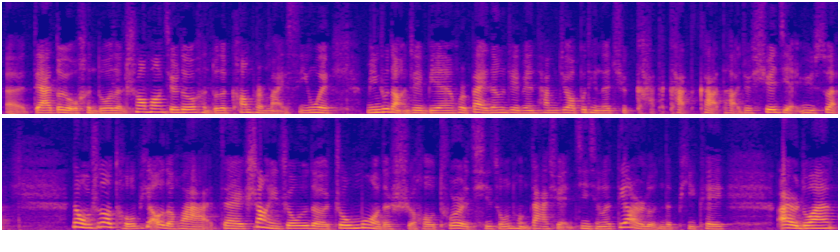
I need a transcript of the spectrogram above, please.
呃，大家都有很多的，双方其实都有很多的 compromise，因为民主党这边或者拜登这边，他们就要不停的去 cut cut cut 哈，就削减预算。那我们说到投票的话，在上一周的周末的时候，土耳其总统大选进行了第二轮的 PK，埃尔多安。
